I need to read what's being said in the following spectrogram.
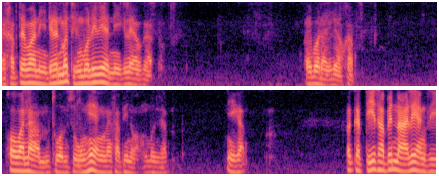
นะครับ แต่ว่านี่เดินมาถึงบริเวณนี้แล้วครับไปบ่ได้แล้วครับเพราะว่าน้ำท่วมสูงแห้งนะครับ พี่น้องเบิ่งครับ นี่ครับ ปกติถ้าเป็นหนาแรงสิ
